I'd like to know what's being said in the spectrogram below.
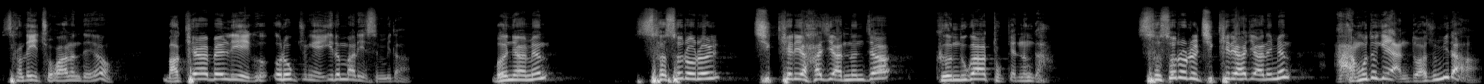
상당히 좋아하는데요. 마키아벨리의 그 어록 중에 이런 말이 있습니다. 뭐냐면 스스로를 지키려 하지 않는 자 그 누가 돕겠는가? 스스로를 지키려 하지 않으면 아무도 이게 안 도와줍니다.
